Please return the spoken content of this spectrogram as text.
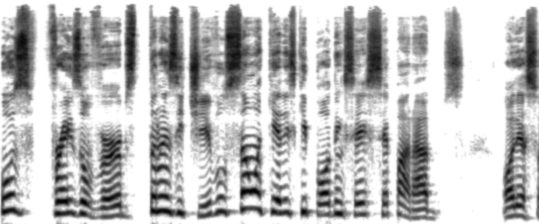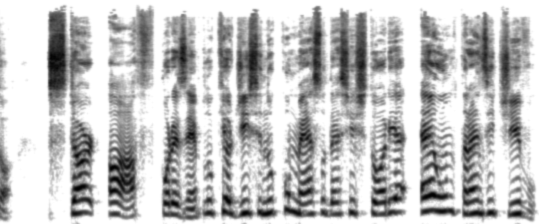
Os phrasal verbs transitivos são aqueles que podem ser separados. Olha só, start off, por exemplo, que eu disse no começo dessa história, é um transitivo,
